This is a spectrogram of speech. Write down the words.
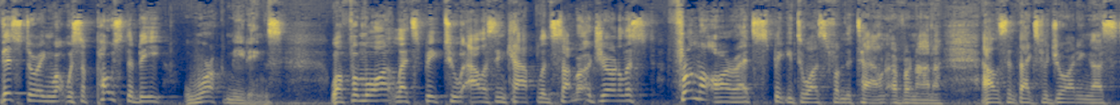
this during what was supposed to be work meetings. Well, for more, let's speak to Allison Kaplan Sommer, a journalist from Haaretz, speaking to us from the town of Ra'anana. Allison, thanks for joining us.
